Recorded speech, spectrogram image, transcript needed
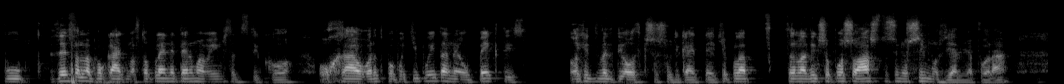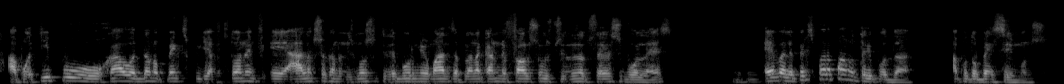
που δεν θέλω να πω κάτι με αυτό, απλά είναι τέρμα μήνυμα στατιστικό. Ο Χάουαρντ, που από εκεί που ήταν ο παίκτης, όχι ότι βελτιώθηκε στο σούτ ή κάτι τέτοιο, απλά θέλω να δείξω πόσο άστο είναι ο Σίμονς για άλλη μια φορά. Από εκεί που ο Χάουαρντ ήταν ο παίκτης που γι' αυτόν ε, άλλαξε ο κανονισμός ότι δεν μπορούν οι ομάδες απλά να κάνουν φάουλ σε όλου του ψηλούς να τους στέλνουν στι βολέ, έβαλε πέρσι παραπάνω τρίποντα από τον Ben Simmons.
